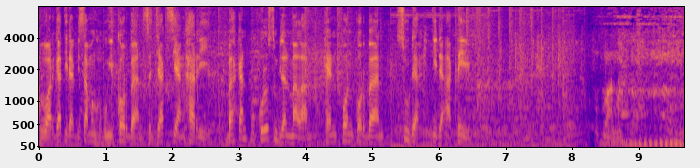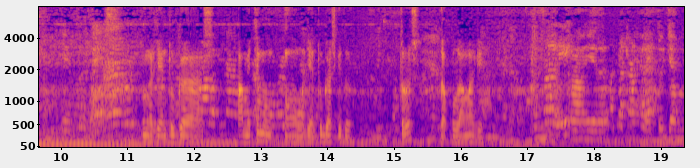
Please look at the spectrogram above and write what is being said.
Keluarga tidak bisa menghubungi korban sejak siang hari. Bahkan pukul 9 malam, handphone korban sudah tidak aktif. Mana? Ngerjain tugas. Pamitnya mau, mau ngerjain tugas gitu. Terus nggak pulang lagi. terakhir itu jam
